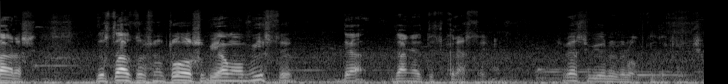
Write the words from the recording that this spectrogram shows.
Зараз достатньо того, щоб я мав місце, де зайнятися кресленням. Щоб я свої розробки закінчив.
